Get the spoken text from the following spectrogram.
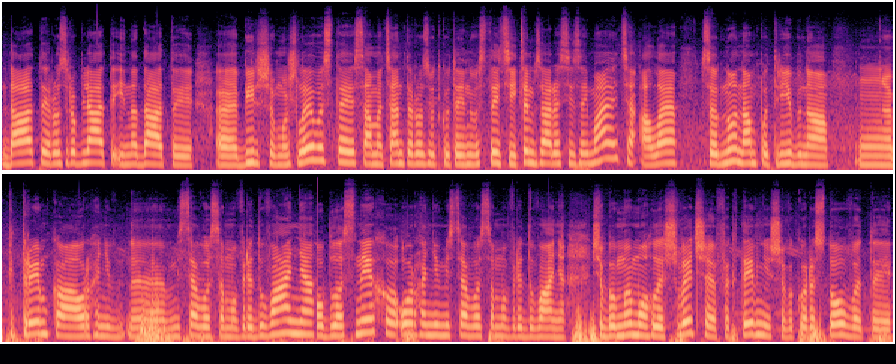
дати, розробляти і надати більше можливостей. Саме центр розвитку та інвестицій цим зараз і займається, але все одно нам потрібна підтримка органів е, місцевого самоврядування, обласних органів місцевого самоврядування, щоб ми могли швидше, ефективніше використовувати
